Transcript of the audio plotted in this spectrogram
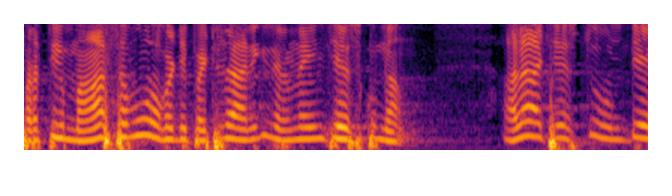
ప్రతి మాసము ఒకటి పెట్టడానికి నిర్ణయం చేసుకున్నాం. అలా చేస్తూ ఉంటే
